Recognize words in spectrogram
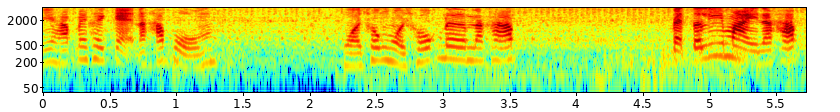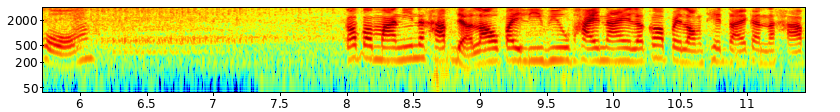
นี่ครับไม่เคยแกะนะครับ ผม หัวชงหัวชคเดิมนะครับ แบตเตอรี่ใหม่นะครับ ผม ก็ประมาณนี้นะครับ เดี๋ยวเราไปรีวิวภายในแล้วก็ไปลองเทสไดรฟ์กันนะครับ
